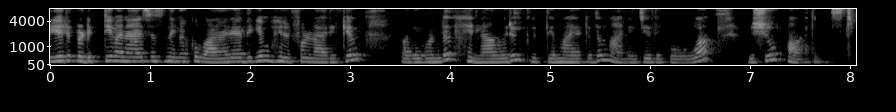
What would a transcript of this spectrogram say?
ഈ ഒരു പ്രിഡിക്റ്റീവ് അനാലിസിസ് നിങ്ങൾക്ക് വളരെയധികം ഹെൽപ്ഫുൾ ആയിരിക്കും. അതുകൊണ്ട് എല്ലാവരും കൃത്യമായിട്ടത് മാനേജ് ചെയ്ത് പോവുക. വിഷു ഓൾ ദി ബെസ്റ്റ്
